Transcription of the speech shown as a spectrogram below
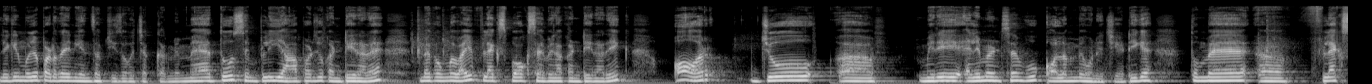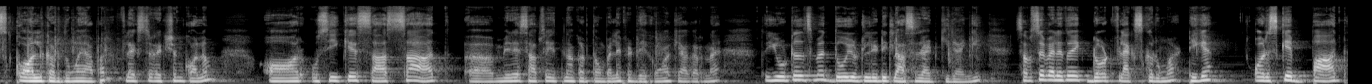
लेकिन मुझे पढ़ना ही नहीं है इन सब चीज़ों के चक्कर में। मैं तो सिंपली यहाँ पर जो कंटेनर है, मैं कहूँगा भाई फ्लेक्स बॉक्स है मेरा कंटेनर एक, और जो मेरे एलिमेंट्स हैं वो कॉलम में होने चाहिए, ठीक है? तो मैं फ्लेक्स कॉल कर दूँगा यहाँ पर फ्लैक्स डायरेक्शन कॉलम और उसी के साथ साथ आ, मेरे हिसाब से इतना करता हूँ पहले फिर देखूँगा क्या करना है। तो यूटिल्स में दो यूटिलिटी क्लासेस ऐड की जाएँगी। सबसे पहले तो एक डॉट फ्लैक्स करूँगा ठीक है? और इसके बाद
